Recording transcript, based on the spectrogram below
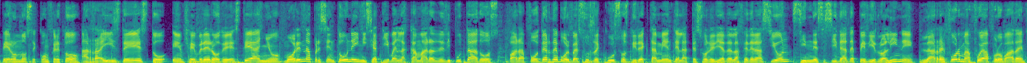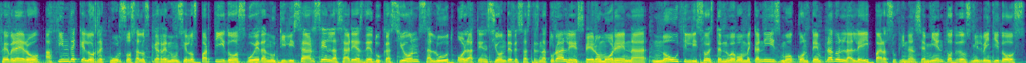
pero no se concretó. A raíz de esto, en febrero de este año, Morena presentó una iniciativa en la Cámara de Diputados para poder devolver sus recursos directamente a la tesorería de la Federación sin necesidad de pedirlo al INE. La reforma fue aprobada en febrero a fin de que los recursos a los que renuncien los partidos puedan utilizarse en las áreas de educación, salud o la atención de desastres naturales. Pero Morena no utilizó este nuevo mecanismo contemplado en la ley para su financiamiento de 2022.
